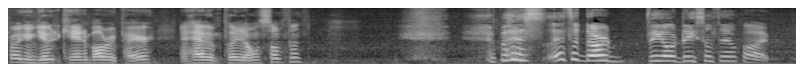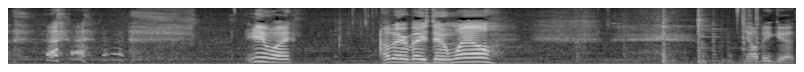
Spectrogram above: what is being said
Probably gonna give it to Cannonball Repair and have him put it on something. but it's it's a darn big old diesel tailpipe. anyway, hope everybody's doing well. Y'all be good.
